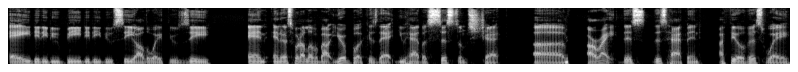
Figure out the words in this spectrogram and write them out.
a did he do b did he do c all the way through z? And and that's what i love about your book is that you have a systems check of all right, this this happened. I feel this way.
